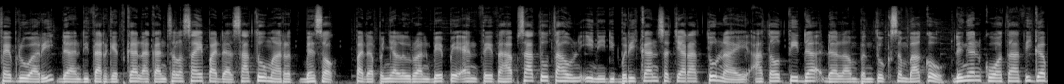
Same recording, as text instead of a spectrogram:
Februari dan ditargetkan akan selesai pada 1 Maret besok. Pada penyaluran BPNT tahap 1 tahun ini diberikan secara tunai atau tidak dalam bentuk sembako dengan kuota 39.000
